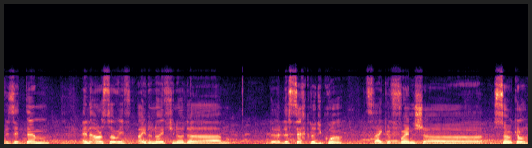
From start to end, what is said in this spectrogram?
visit them, and also if I don't know if you know the um, the, the Cercle du Coin. It's like a French uh, circle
